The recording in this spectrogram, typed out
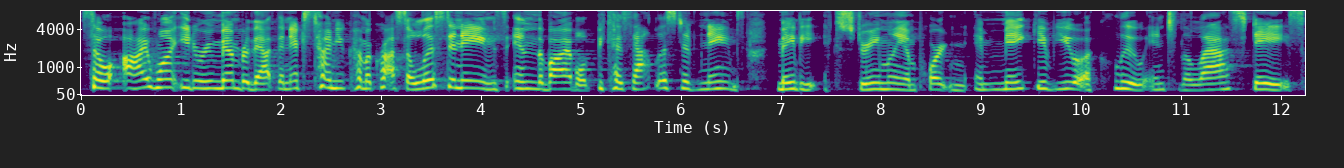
So I want you to remember that the next time you come across a list of names in the Bible, because that list of names may be extremely important and may give you a clue into the last days.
